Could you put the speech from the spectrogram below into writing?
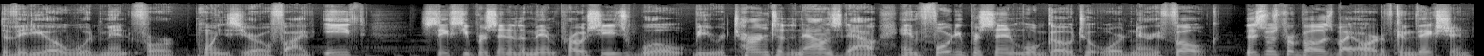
The video would mint for 0.05 ETH. 60% of the mint proceeds will be returned to the Nouns DAO, and 40% will go to ordinary folk. This was proposed by Art of Conviction,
